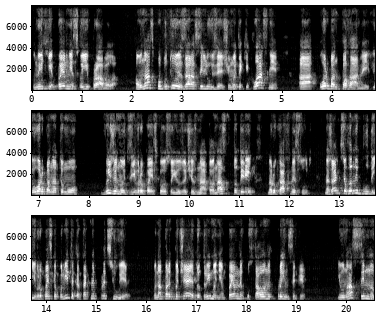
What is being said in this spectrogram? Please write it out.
У них є певні свої правила. А у нас побутує зараз ілюзія, що ми такі класні, а Орбан поганий, і Орбана тому виженуть з Європейського Союзу чи з НАТО, а нас туди на руках несуть. На жаль, цього не буде. Європейська політика так не працює. Вона передбачає дотримання певних усталених принципів. І у нас з цим на,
